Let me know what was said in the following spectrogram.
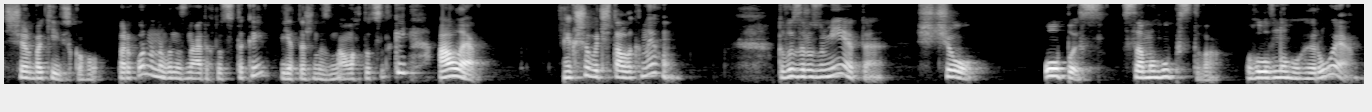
Щербаківського. Переконана, ви не знаєте, хто це такий. Я теж не знала, хто це такий. Але якщо ви читали книгу, то ви зрозумієте, що опис самогубства головного героя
